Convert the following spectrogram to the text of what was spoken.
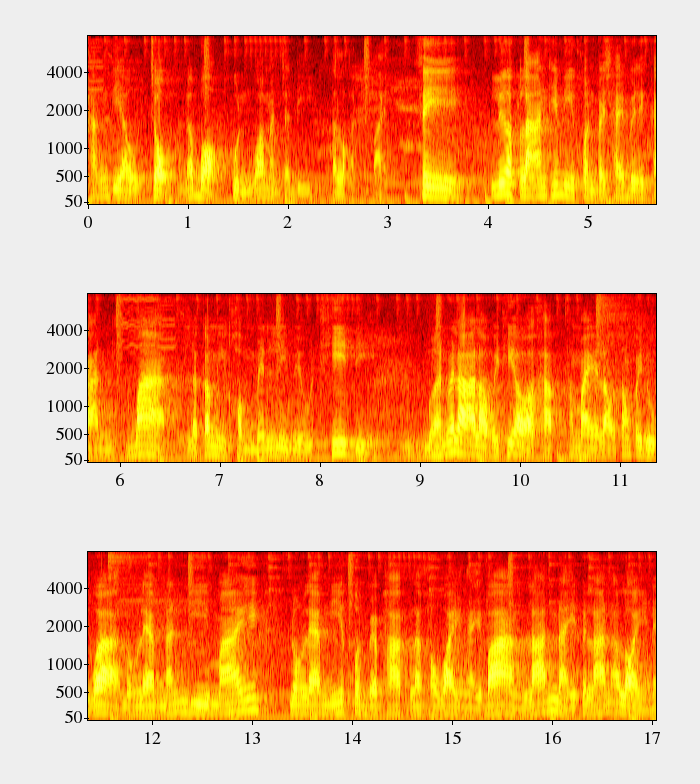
ครั้งเดียวจบ แล้วบอกคุณว่ามันจะดีตลอดไป 4. เลือกร้านที่มีคนไปใช้บริการมาก แล้วก็มีคอมเมนต์รีวิวที่ดี เหมือนเวลาเราไปเที่ยวอะครับทำไมเราต้องไปดูว่าโรงแรมนั้นดีไหมโรงแรมนี้คนไปพักแล้วเขาว่ายังไงบ้าง ร้านไหนเป็นร้านอร่อยใน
